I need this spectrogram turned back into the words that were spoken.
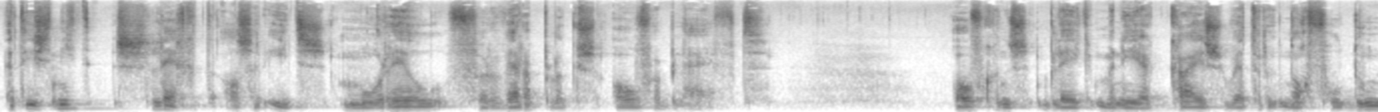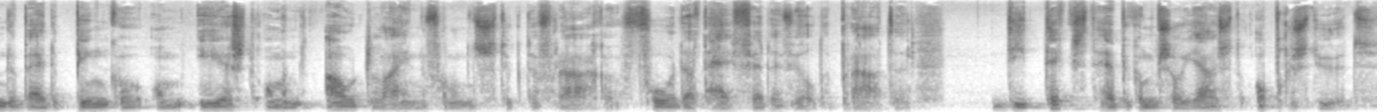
Het is niet slecht als er iets moreel verwerpelijks overblijft. Overigens bleek meneer Kaiswetter nog voldoende bij de pinken om eerst om een outline van ons stuk te vragen voordat hij verder wilde praten. Die tekst heb ik hem zojuist opgestuurd.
